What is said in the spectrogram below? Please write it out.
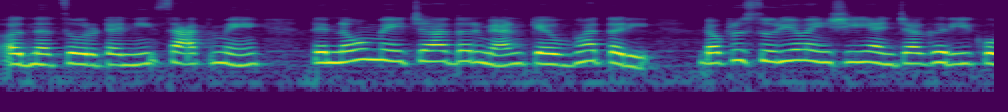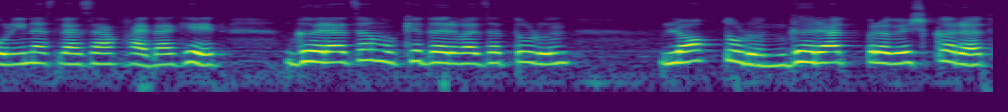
अज्ञात चोरट्यांनी सात मे ते नऊ मेच्या दरम्यान केव्हा तरी डॉक्टर सूर्यवंशी यांच्या घरी कोणी नसल्याचा फायदा घेत घराचा मुख्य दरवाजा तोडून लॉक तोडून घरात प्रवेश करत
